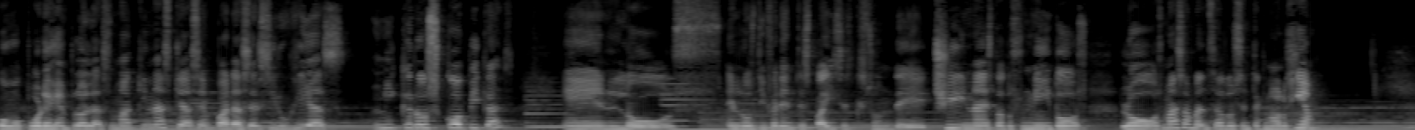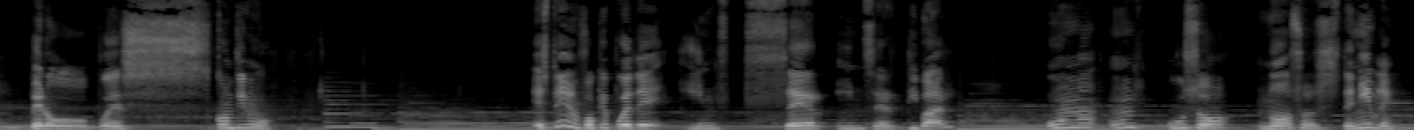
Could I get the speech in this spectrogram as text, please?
como por ejemplo las máquinas que hacen para hacer cirugías microscópicas en los, en los diferentes países que son de China, Estados Unidos, los más avanzados en tecnología. Pero pues continúo. Este enfoque puede inser, insertivar un, un uso no sostenible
